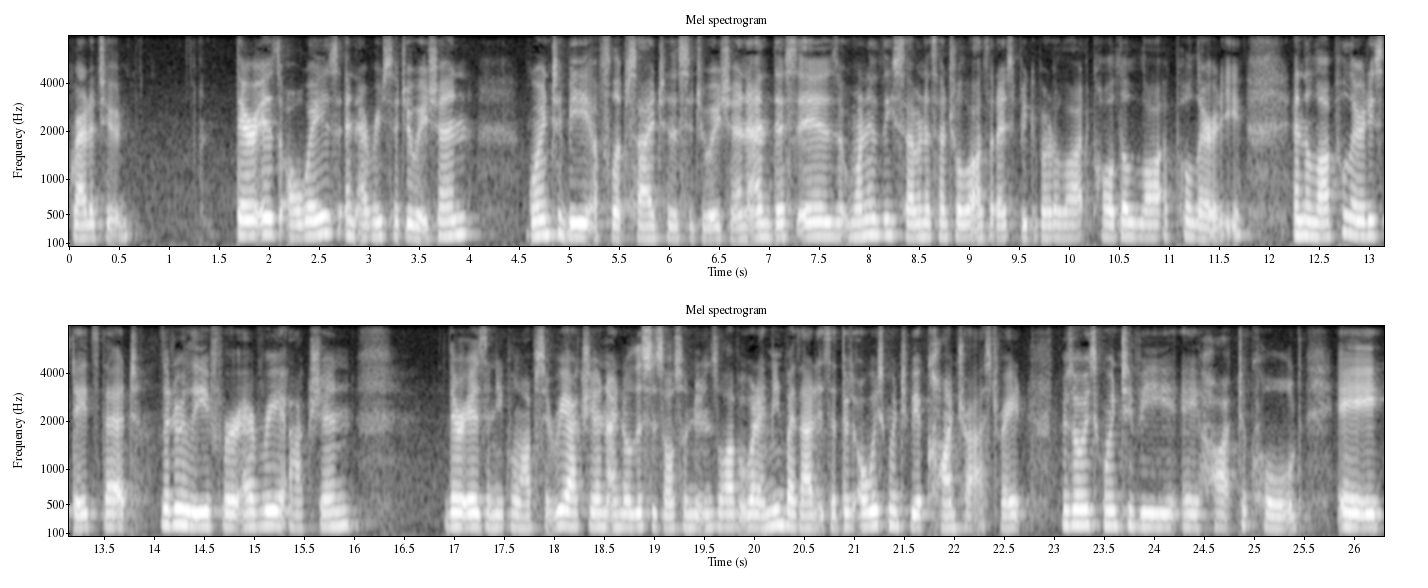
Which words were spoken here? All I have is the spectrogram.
gratitude. There is always in every situation going to be a flip side to the situation. And this is one of the seven essential laws that I speak about a lot called the law of polarity. And the law of polarity states that literally for every action, there is an equal and opposite reaction. I know this is also Newton's law, but what I mean by that is that there's always going to be a contrast, right? There's always going to be a hot to cold, a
